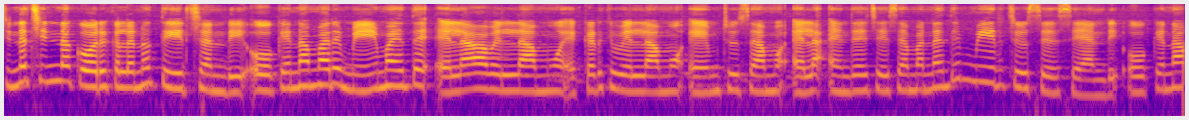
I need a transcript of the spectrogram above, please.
చిన్న చిన్న కోరికలను తీర్చండి. ఓకేనా మరి? మేమైతే ఎలా వెళ్ళాము ఎక్కడికి వెళ్ళాము ఏం చూసాము ఎలా ఎంజాయ్ చేసామన్నది మీరు చూసేసేయండి. ఓకేనా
